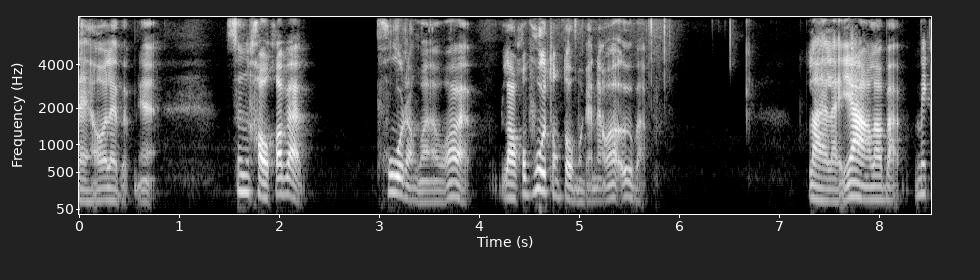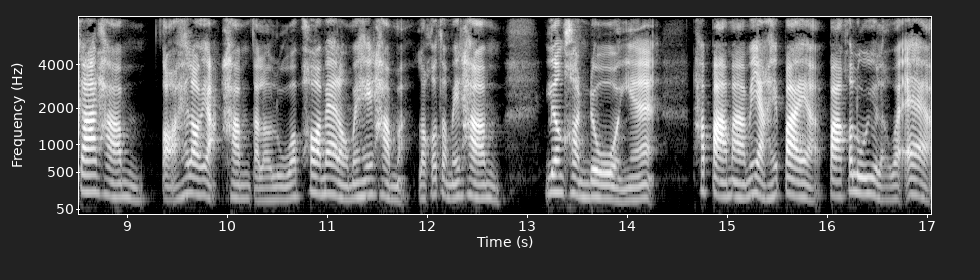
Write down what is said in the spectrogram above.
แล้วอะไรแบบเนี้ย ซึ่งเขาก็แบบพูดออกมาว่าแบบเราก็พูดตรงๆเหมือนกันนะว่าเออแบบ หลายๆอย่างเราแบบ ไม่กล้าทำต่อให้เราอยากทำแต่เรารู้ว่าพ่อแม่เราไม่ให้ทำอะ เราก็จะไม่ทำเรื่องคอนโดอย่างเงี้ย ถ้าปามาไม่อยากให้ไปอะปาก็รู้อยู่แล้วว่าแอบ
